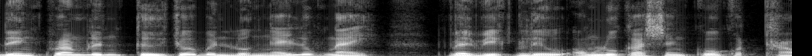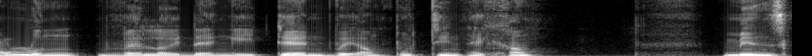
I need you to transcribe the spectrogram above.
Điện Kremlin từ chối bình luận ngay lúc này về việc liệu ông Lukashenko có thảo luận về lời đề nghị trên với ông Putin hay không. Minsk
